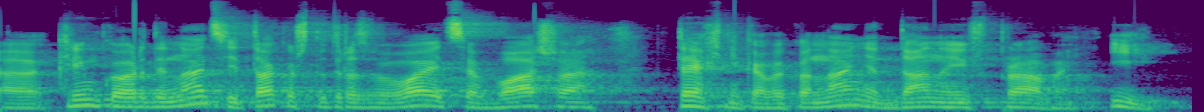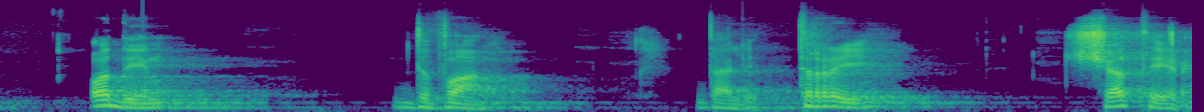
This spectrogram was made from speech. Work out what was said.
Е, Крім координації, також тут розвивається ваша техніка виконання даної вправи. І один, два, далі три, чотири.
